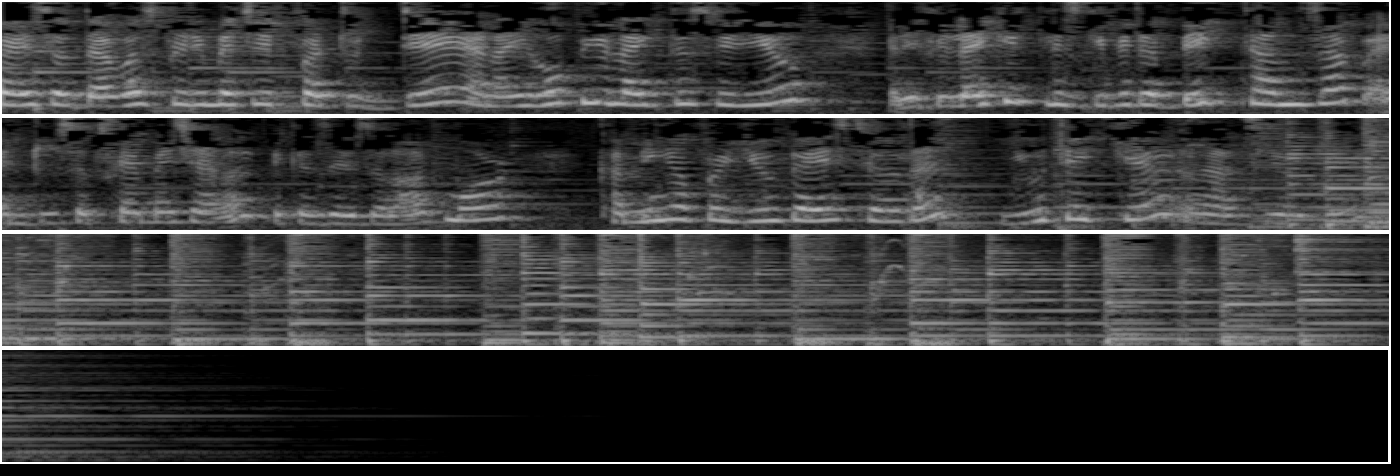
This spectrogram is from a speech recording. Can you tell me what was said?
Guys so that was pretty much it for today and i hope you like this video. And if you like it please give it a big thumbs up and do subscribe my channel because there's a lot more coming up for you guys till then. You take care and i'll see you again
